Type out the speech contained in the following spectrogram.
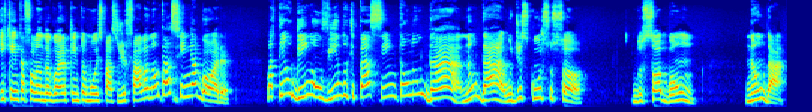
e quem tá falando agora, quem tomou o espaço de fala, não tá assim agora. Mas tem alguém ouvindo que tá assim, então não dá, não dá. O discurso só, do só bom, não dá.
